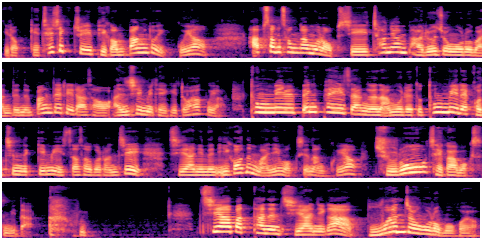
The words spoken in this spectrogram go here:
이렇게 채식주의 비건 빵도 있고요. 합성 첨가물 없이 천연 발효종으로 만드는 빵들이라서 안심이 되기도 하고요. 통밀 뺑페이장은 아무래도 통밀에 거친 느낌이 있어서 그런지 지안이는 이거는 많이 먹진 않고요. 주로 제가 먹습니다. 치아바타는 지안이가 무한정으로 먹어요.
